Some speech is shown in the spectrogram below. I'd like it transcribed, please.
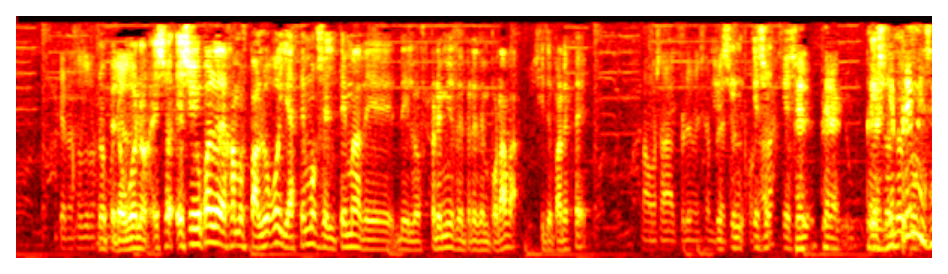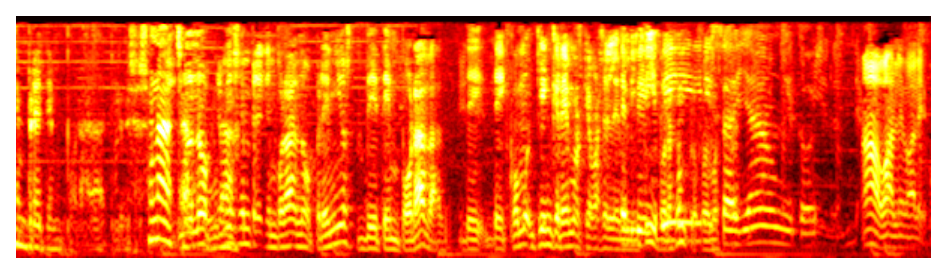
Que nosotros No, pero bueno, eso, eso igual lo dejamos para luego y hacemos el tema de, de los premios de pretemporada, si te parece. Vamos a dar premios en pretemporada. Pero, pero, que pero son ¿qué todo- premios en pretemporada, tío? Eso es una No, chafura. no, premios en pretemporada, no, premios de temporada. De, de cómo, quién creemos que va a ser el MVP, MVP, por ejemplo. podemos- Cy Young y todo eso. Ah, vale, vale.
